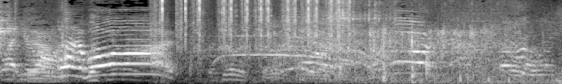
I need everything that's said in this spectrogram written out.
Let you on. Boy!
